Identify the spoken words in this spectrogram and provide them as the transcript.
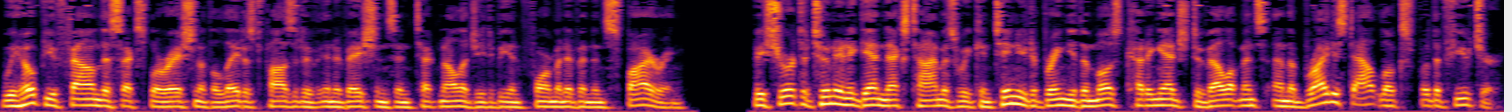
We hope you found this exploration of the latest positive innovations in technology to be informative and inspiring. Be sure to tune in again next time as we continue to bring you the most cutting edge developments and the brightest outlooks for the future.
